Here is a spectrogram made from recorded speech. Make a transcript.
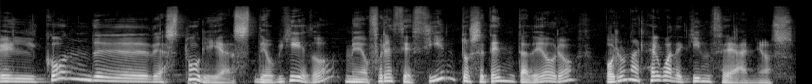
El conde de Asturias de Oviedo me ofrece 170 de oro por una tregua de 15 años.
